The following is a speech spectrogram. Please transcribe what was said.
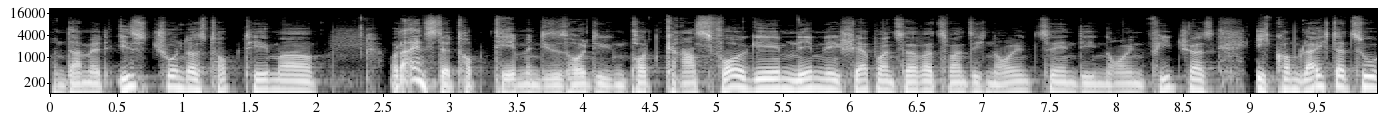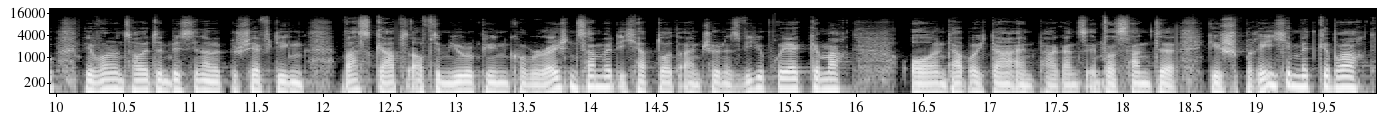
Und damit ist schon das Top-Thema oder eins der Top-Themen dieses heutigen Podcasts vorgegeben, nämlich SharePoint Server 2019, die neuen Features. Ich komme gleich dazu. Wir wollen uns heute ein bisschen damit beschäftigen, was gab es auf dem European Collaboration Summit. Ich habe dort ein schönes Videoprojekt gemacht und habe euch da ein paar ganz interessante Gespräche mitgebracht.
